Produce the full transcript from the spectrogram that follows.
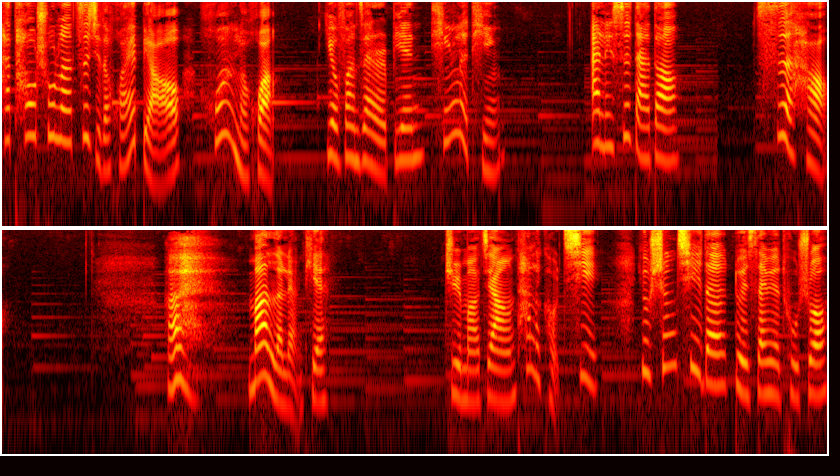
他掏出了自己的怀表，晃了晃。又放在耳边听了听，爱丽丝答道：“四号。”唉，慢了两天。智毛酱叹了口气，又生气的对三月兔说：“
